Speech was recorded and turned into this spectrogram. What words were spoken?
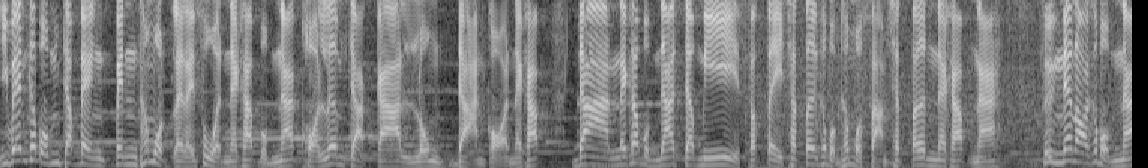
อีเวนต์ครับผมจะแบ่งเป็นทั้งหมดหลาย ๆ ส่วนนะครับผมนะขอเริ่มจากการลงด่านก่อนนะครับด่านนะครับผมนะจะมีสเตจชัตเติลครับผมทั้งหมด3ชัตเติลนะครับนะซึ่งแน่นอนครับผมนะ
